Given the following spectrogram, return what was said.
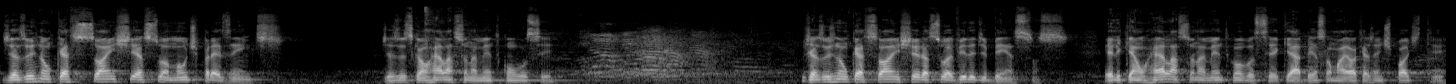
Jesus não quer só encher a sua mão de presentes. Jesus quer um relacionamento com você. Jesus não quer só encher a sua vida de bênçãos. Ele quer um relacionamento com você, que é a bênção maior que a gente pode ter.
